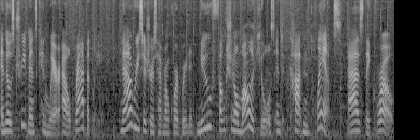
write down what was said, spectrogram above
and those treatments can wear out rapidly. Now, researchers have incorporated new functional molecules into cotton plants as they grow,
